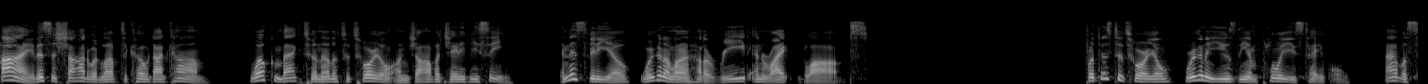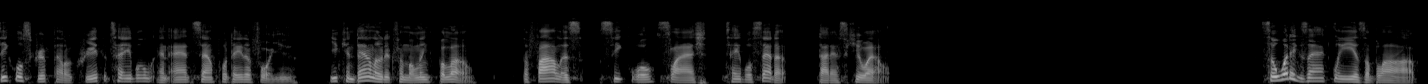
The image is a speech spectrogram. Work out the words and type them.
Hi, this is Shad with luv2code.com. Welcome back to another tutorial on Java JDBC. In this video, we're going to learn how to read and write blobs. For this tutorial, we're going to use the employees table. I have a SQL script that will create the table and add sample data for you. You can download it from the link below. The file is SQL slash tablesetup.sql. So what exactly is a blob?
